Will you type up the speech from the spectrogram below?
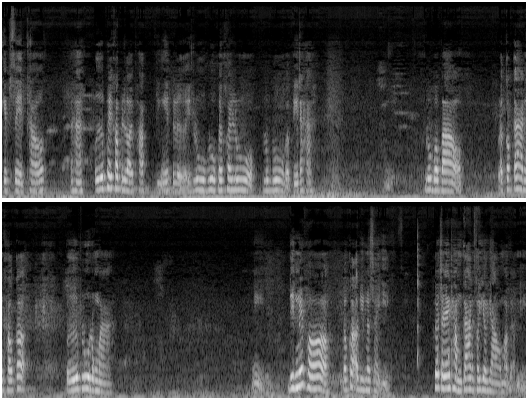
เก็บเศษเขานะคะปึ๊บให้เขาเป็นรอยพับอย่างเงี้ยไปเลย รูปรูปค่อยๆรูปรูปรูปแบบนี้นะคะ รูปเบาๆ แล้วก็ก้านเขาก็ปึ๊บรูดลงมา นี่ ดินไม่พอ เราก็เอาดินมาใส่อีก เพื่อจะได้ทำก้านเขายาวๆออกมาแบบนี้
